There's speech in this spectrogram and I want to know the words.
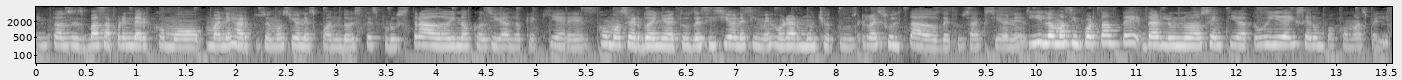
Entonces vas a aprender cómo manejar tus emociones cuando estés frustrado y no consigas lo que quieres, cómo ser dueño de tus decisiones y mejorar mucho tus resultados de tus acciones. Y lo más importante, darle un nuevo sentido a tu vida y ser un poco más feliz.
